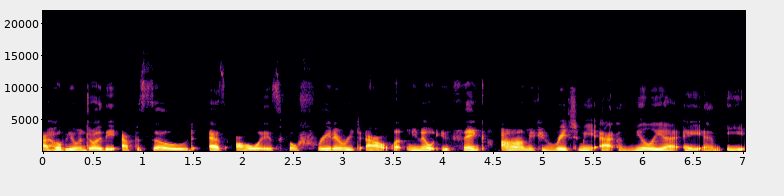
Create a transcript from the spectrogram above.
I hope you enjoy the episode. As always, feel free to reach out. Let me know what you think. Um, you can reach me at Amelia, A M E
